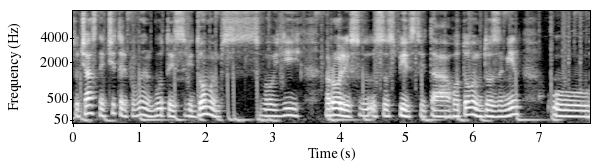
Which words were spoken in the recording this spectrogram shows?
Сучасний вчитель повинен бути свідомим своїй ролі в суспільстві та готовим до змін у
